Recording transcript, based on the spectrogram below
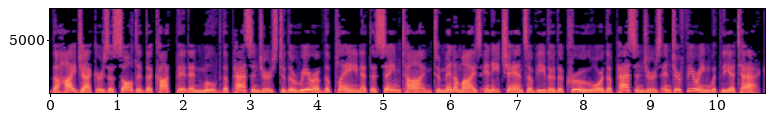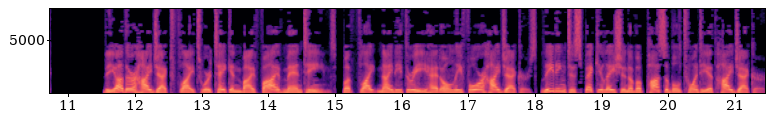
the hijackers assaulted the cockpit and moved the passengers to the rear of the plane at the same time to minimize any chance of either the crew or the passengers interfering with the attack. The other hijacked flights were taken by five-man teams, but Flight 93 had only four hijackers, leading to speculation of a possible 20th hijacker.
